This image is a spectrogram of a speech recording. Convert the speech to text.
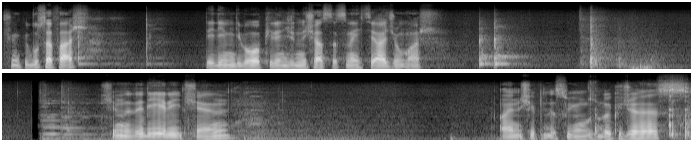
Çünkü bu sefer dediğim gibi o pirincin nişastasına ihtiyacım var. Şimdi de diğeri için aynı şekilde suyumuzu dökeceğiz.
